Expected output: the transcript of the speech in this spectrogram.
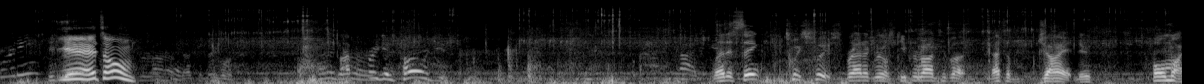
Recording? Yeah, it's on. That's a big one. I freaking told you. Let it sink. Twitch, twitch. Sporadic reels. Keep your rod tip up. That's a giant, dude. Oh my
